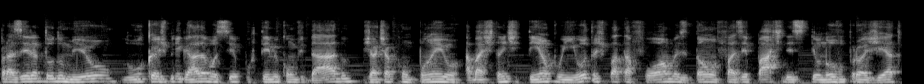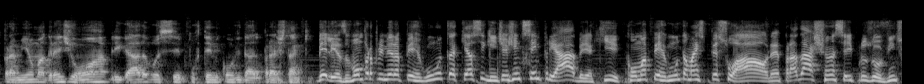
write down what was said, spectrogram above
prazer é todo meu. Lucas, obrigado a você por ter me convidado. Já te acompanho há bastante tempo em outras plataformas, então fazer parte desse teu novo projeto para mim é uma grande honra. Obrigado a você por ter me convidado para estar aqui. Beleza, vamos para a primeira pergunta, que é o seguinte, a gente sempre abre aqui com uma pergunta mais pessoal, né, para dar a chance aí para os ouvintes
